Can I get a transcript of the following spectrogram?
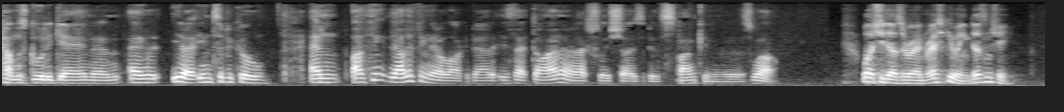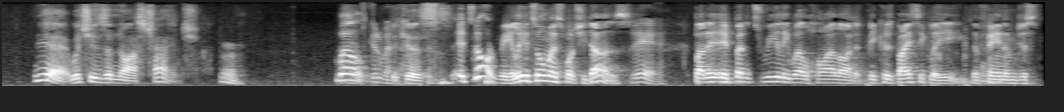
comes good again, and and you know in typical. And I think the other thing that I like about it is that Diana actually shows a bit of spunk in it as well. well, she does her own rescuing, doesn't she? Yeah, which is a nice change Well, It's good because it's, it's not really. It's almost what she does. yeah. But it, it- but it's really well highlighted because basically the Phantom just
